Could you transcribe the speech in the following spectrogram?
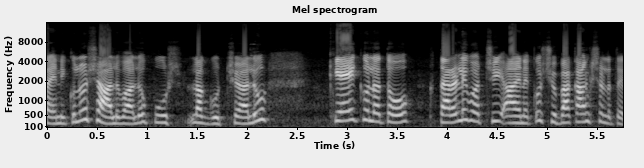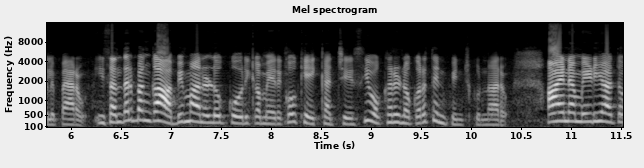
సైనికులు శాలువాలు పూల గుచ్చాలు కేకులతో తరలివచ్చి ఆయనకు శుభాకాంక్షలు తెలిపారు. ఈ సందర్భంగా అభిమానులు కోరిక మేరకు కేక్ కట్ చేసి ఒకరినొకరు తినిపించుకున్నారు. ఆయన మీడియాతో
